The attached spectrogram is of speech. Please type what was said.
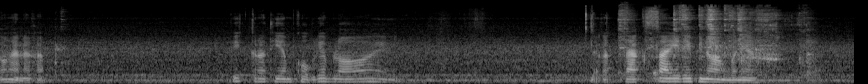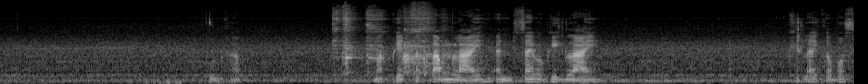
ว่างั้นนะครับ พริกกระเทียมโขลกเรียบร้อย แล้วก็ตักใส่ได้พี่น้องมาเนี่ยคุณครับ มักเผ็ดกับตำหลาย อันใส่บะพริกหลายเผ็ดไรกับบอแซ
